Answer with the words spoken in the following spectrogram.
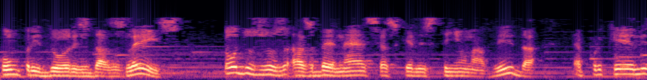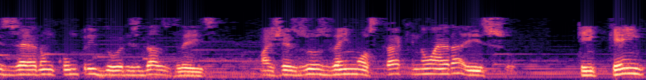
cumpridores das leis, todas as benécias que eles tinham na vida é porque eles eram cumpridores das leis. Mas Jesus vem mostrar que não era isso. Que quem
